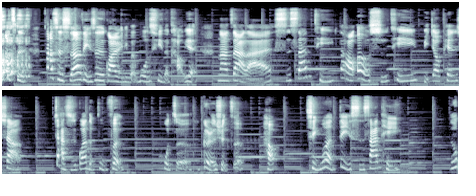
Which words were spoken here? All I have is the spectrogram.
到此，到此十二题是关于你们默契的考验。那再来十三题到二十题，比较偏向价值观的部分，或者个人选择。好，请问第十三题，如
